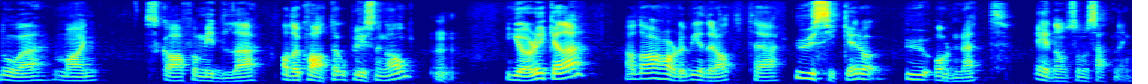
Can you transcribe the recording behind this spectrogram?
noe man skal formidle adekvate opplysninger om. Gjør du ikke det, ja, da har du bidratt til usikker og uordnet eiendomsomsetning.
